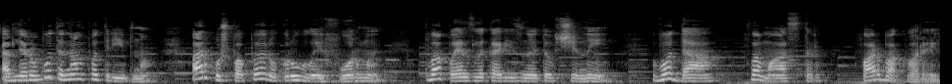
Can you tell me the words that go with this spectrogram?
А для роботи нам потрібно аркуш паперу круглої форми, два пензлика різної товщини, вода, фломастер, фарба акварель.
